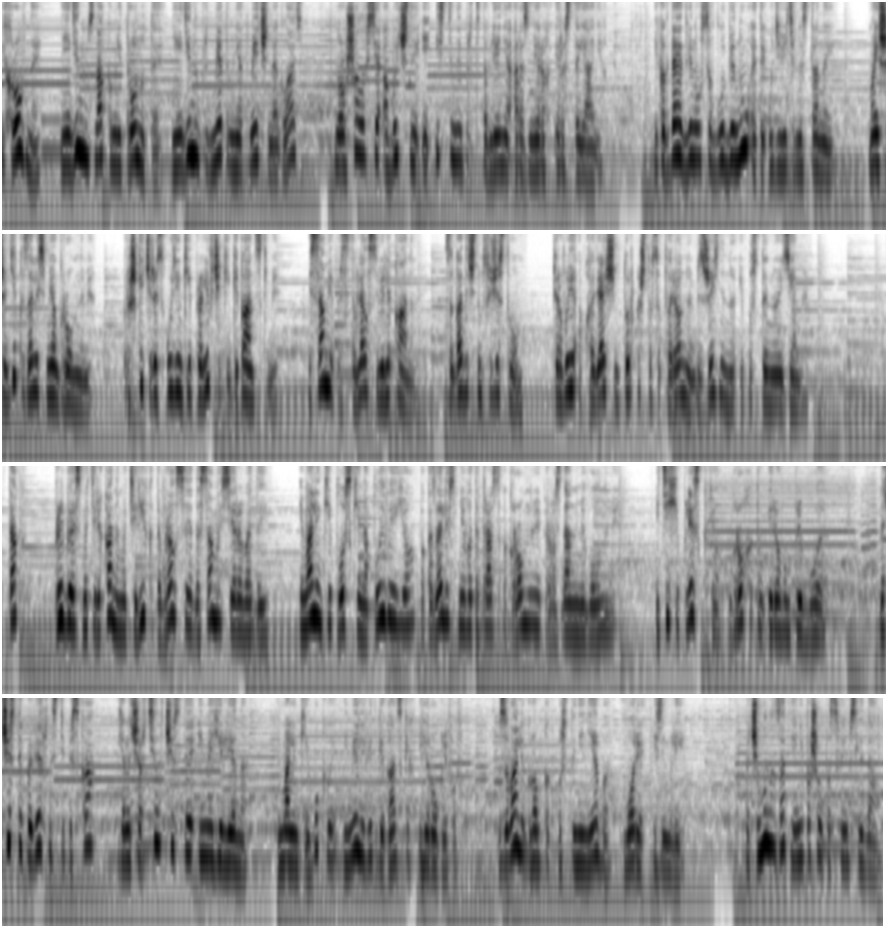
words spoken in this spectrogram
Их ровная, ни единым знаком не тронутая, ни единым предметом не отмеченная гладь нарушала все обычные и истинные представления о размерах и расстояниях. И когда я двинулся в глубину этой удивительной страны, мои шаги казались мне огромными, прыжки через узенькие проливчики гигантскими, и сам я представлялся великаном, загадочным существом, впервые обходящим только что сотворенную безжизненную и пустынную землю. Так, прыгая с материка на материк, добрался я до самой серой воды, и маленькие плоские наплывы ее показались мне в этот раз огромными первозданными волнами, и тихий плеск ее грохотом и ревом прибоя. На чистой поверхности песка я начертил чистое имя Елена – и маленькие буквы имели вид гигантских иероглифов, вызывали громко к пустыне неба, моря и земли. Почему назад я не пошел по своим следам?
